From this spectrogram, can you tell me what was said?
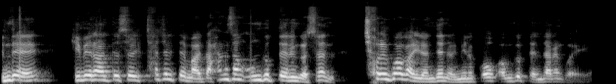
근데 김해라는 뜻을 찾을 때마다 항상 언급되는 것은 철과 관련된 의미는 꼭 언급된다는 거예요.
